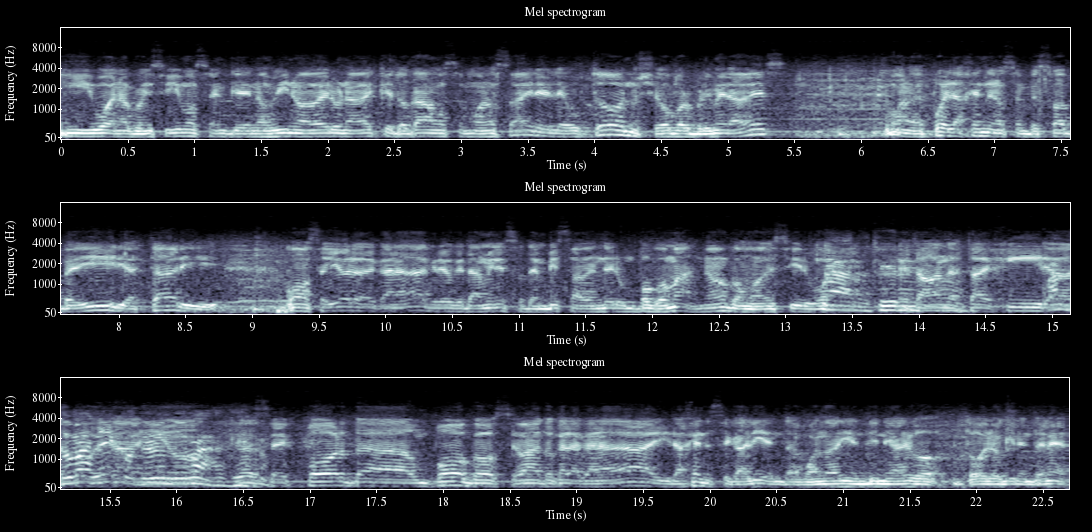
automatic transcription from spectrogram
Y bueno, coincidimos en que nos vino a ver una vez que tocábamos en Buenos Aires, le gustó, nos llegó por primera vez bueno, después la gente nos empezó a pedir y a estar y cuando se dio lo de Canadá creo que también eso te empieza a vender un poco más, ¿no? Como decir, bueno, esta banda está de gira. Cuanto más lejos te vende más. Se exporta un poco, se van a tocar a Canadá y la gente se calienta. Cuando alguien tiene algo, todos lo quieren tener.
